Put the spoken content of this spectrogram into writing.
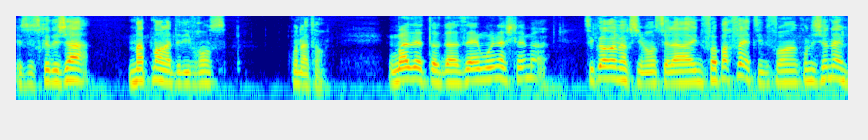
Et ce serait déjà maintenant la délivrance qu'on attend. C'est quoi un remerciement C'est là une fois parfaite, une fois inconditionnelle.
